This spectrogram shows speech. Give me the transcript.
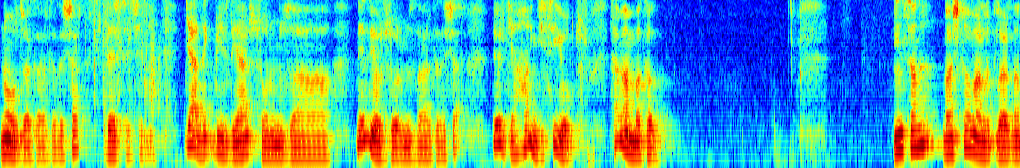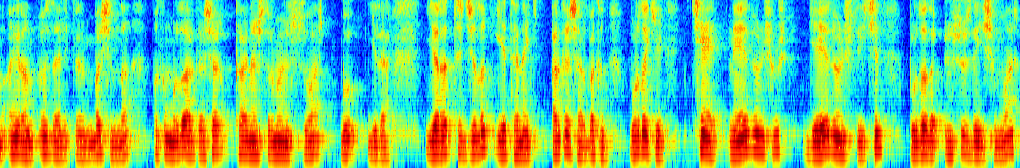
ne olacak arkadaşlar? D seçeneği. Geldik bir diğer sorumuza. Ne diyor sorumuzda arkadaşlar? Diyor ki hangisi yoktur? Hemen bakalım. İnsanı başka varlıklardan ayıran özelliklerin başında bakın burada arkadaşlar kaynaştırma ünsüzü var. Bu gider. Yaratıcılık, yetenek. Arkadaşlar bakın buradaki K neye dönüşmüş? G'ye dönüştüğü için burada da ünsüz değişimi var.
